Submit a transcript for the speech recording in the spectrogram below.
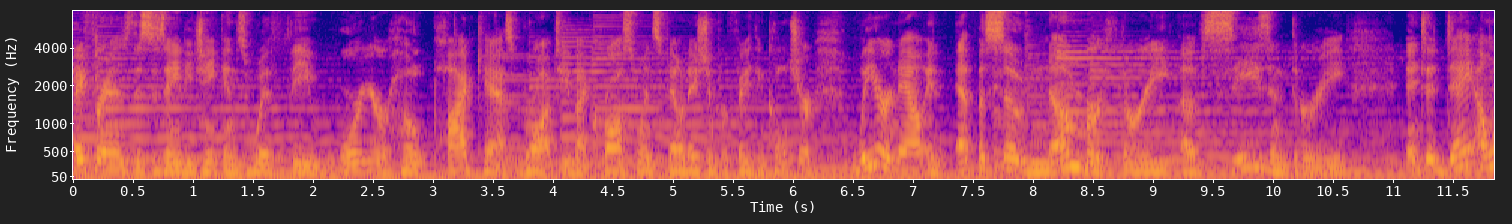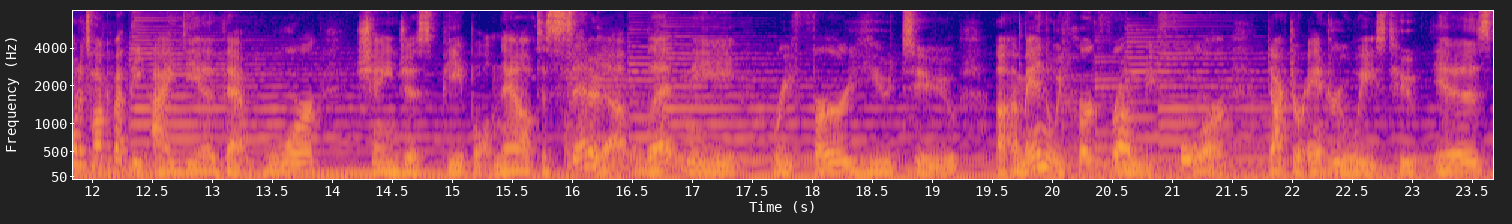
Hey, friends, this is Andy Jenkins with the Warrior Hope podcast brought to you by Crosswinds Foundation for Faith and Culture. We are now in episode number three of season three. And today I want to talk about the idea that war changes people. Now, to set it up, let me refer you to uh, a man that we've heard from before, Dr. Andrew Wiest, who is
